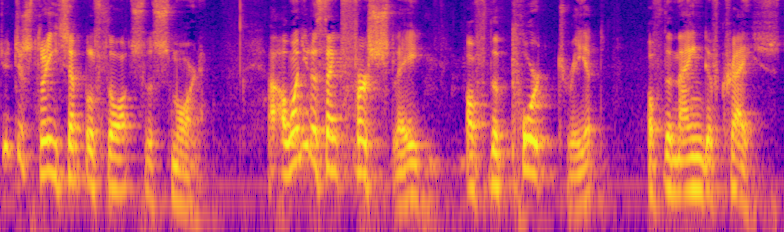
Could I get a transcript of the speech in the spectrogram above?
just three simple thoughts this morning. I want you to think firstly of the portrait of the mind of Christ.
